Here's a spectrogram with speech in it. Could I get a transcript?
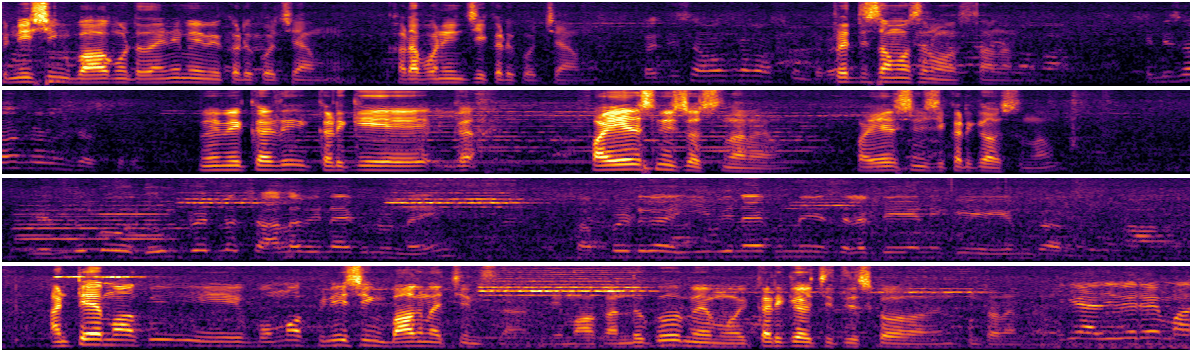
ఫినిషింగ్ బాగుంటుందని మేము ఇక్కడికి వచ్చాము. కడప నుంచి ఇక్కడికి వచ్చాము. ప్రతి సంవత్సరం వస్తుంటారు? ప్రతి సంవత్సరం వస్తాను మేము ఇక్కడి ఇక్కడికి ఫైవ్ ఇయర్స్ నుంచి వస్తున్నాం మేము. ఫైవ్ ఇయర్స్ నుంచి ఇక్కడికే వస్తున్నాం. ఎందుకు ధూల్పేటలో చాలా వినాయకులు ఉన్నాయి. సపరేట్గా ఈ వినాయకుడిని సెలెక్ట్ చేయడానికి ఏం కారణం? అంటే మాకు ఈ బొమ్మ ఫినిషింగ్ బాగా నచ్చింది సార్. అండి మాకు అందుకు మేము ఇక్కడికే వచ్చి తీసుకోవాలనుకుంటున్నాం మేము. ఇక అది వేరే మా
